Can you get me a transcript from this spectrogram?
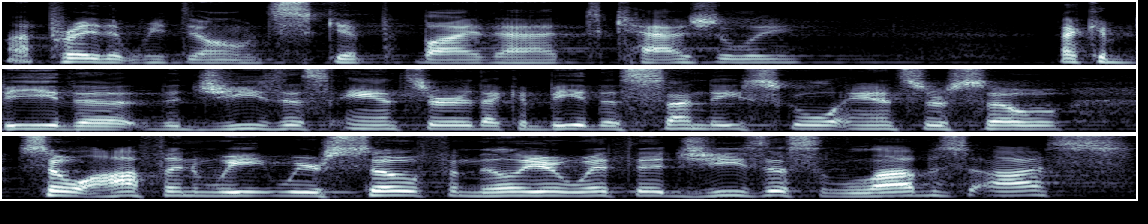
I pray that we don't skip by that casually. That could be the, the Jesus answer. That could be the Sunday school answer. So, so often we, we're so familiar with it. Jesus loves us.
